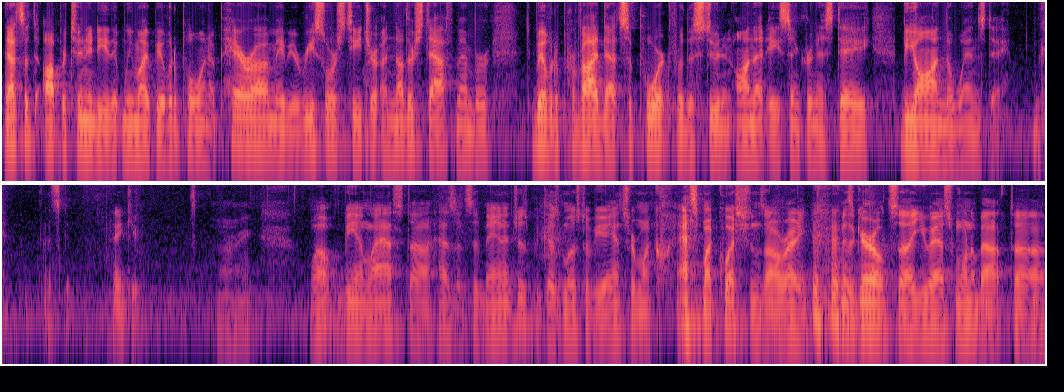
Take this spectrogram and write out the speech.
that's an opportunity that we might be able to pull in a para, maybe a resource teacher, another staff member, to be able to provide that support for the student on that asynchronous day beyond the Wednesday. Okay, that's good. Thank you. Well, being last uh, has its advantages because most of you answered my, asked my questions already. Ms. Gerolds, uh, you asked one about uh,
